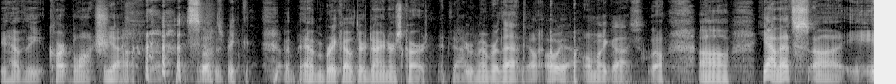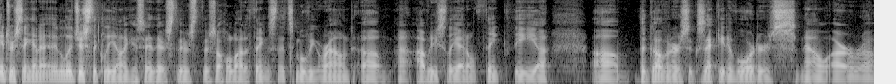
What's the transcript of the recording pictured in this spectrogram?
You have the carte blanche. Yes. so to speak. Have them break out their diner's card. Exactly. You remember that? Yep. Oh yeah. Oh my gosh. Well, uh, yeah, that's uh, interesting, and, and logistically, like I say, there's there's there's a whole lot of things that's moving around. Um, uh, obviously, I don't think the uh, um, the governor's executive orders now are, uh,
